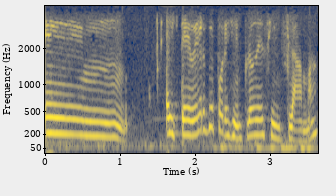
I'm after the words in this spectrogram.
Eh, el té verde, por ejemplo, desinflama.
